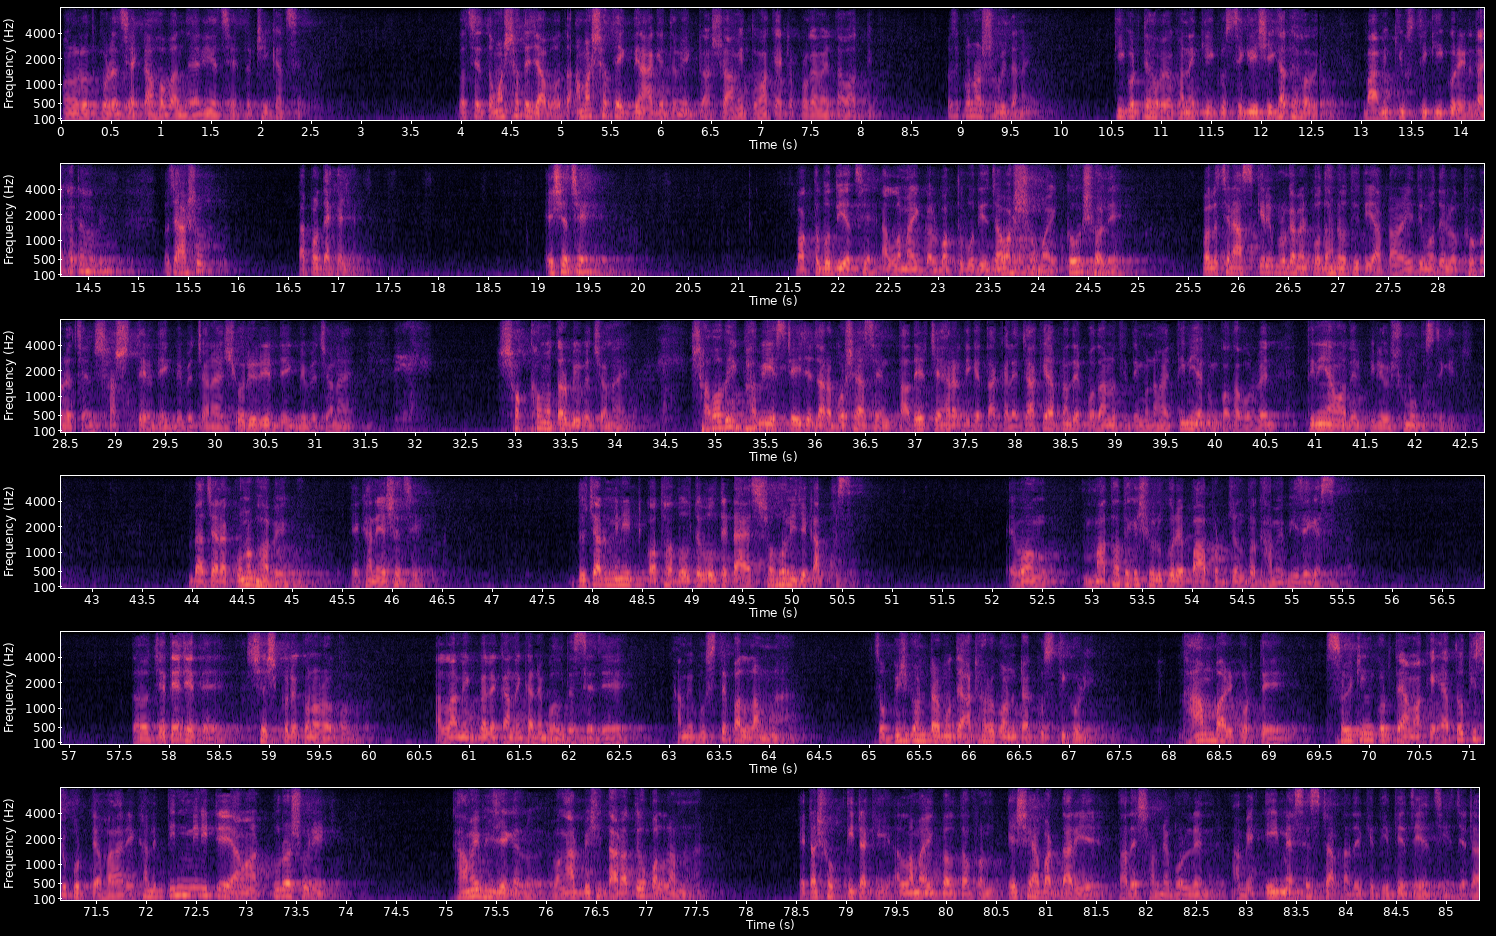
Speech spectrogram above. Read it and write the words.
অনুরোধ করেছে, একটা আহ্বান জানিয়েছে, তো ঠিক আছে। বলছে, তোমার সাথে যাব, তো আমার সাথে একদিন আগে তুমি একটু আসো, আমি তোমাকে একটা প্রোগ্রামের দাওয়াত দিব। বলছে, কোনো অসুবিধা নাই। কি করতে হবে? ওখানে কি কুস্তিগিরি শেখাতে হবে? বা আমি কুস্তি কি করে এটা দেখাতে হবে? বলছে, আসো, তারপর দেখা যায় এসেছে, বক্তব্য দিয়েছে, আল্লামা ইকবাল বক্তব্য দিয়ে যাওয়ার সময় কৌশলে বলেছেন, আজকের প্রোগ্রামের প্রধান অতিথি আপনারা ইতিমধ্যে লক্ষ্য করেছেন, স্বাস্থ্যের দিক বিবেচনায়, শরীরের দিক বিবেচনায়, সক্ষমতার বিবেচনায়। স্বাভাবিকভাবে স্টেজে যারা বসে আছেন, তাদের চেহারার দিকে তাকালে যাকে আপনাদের প্রধান অতিথি মনে হয় তিনি এখন কথা বলবেন, তিনি আমাদের প্রিয় সুমুখস্তিকির বেচারা কোনোভাবে এখানে এসেছে, দু চার মিনিট কথা বলতে বলতে ডায়াস সহ নিজে কাঁপতেছে। এবং মাথা থেকে শুরু করে পা পর্যন্ত ঘামে ভিজে গেছে। তো যেতে যেতে শেষ করে কোনো রকম আল্লাহ ইকবালে কানে কানে বলতেছে যে, আমি বুঝতে পারলাম না, চব্বিশ ঘণ্টার মধ্যে আঠারো ঘণ্টা কুস্তি করি, ঘাম বার করতে, সোয়েটিং করতে আমাকে এত কিছু করতে হয় আর এখানে তিন মিনিটে আমার পুরো শরীর ঘামে ভিজে গেল এবং আর বেশি দাঁড়াতেও পারলাম না। এটা শক্তিটা কি? আল্লামা ইকবাল তখন এসে আবার দাঁড়িয়ে তাদের সামনে বললেন, আমি এই মেসেজটা আপনাদেরকে দিতে চেয়েছি, যেটা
